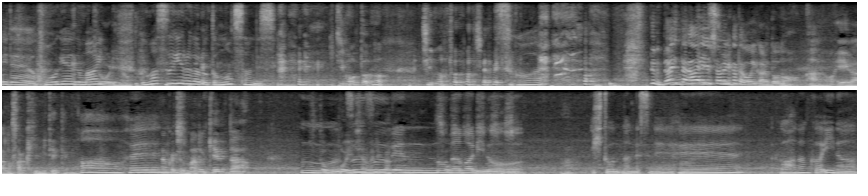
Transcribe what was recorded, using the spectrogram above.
りで方言うまい。うますぎるだろうと思ってたんですよ 地元の地元の喋り。すごい。でも大体ああいう喋り方が多いからどのあの映画の作品見てても。ああへえなんかちょっと間抜けなうん人っぽいズーズ喋り方。ー弁の鉛のそうそうそうそう人なんですねへえうわなんかいいなうん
